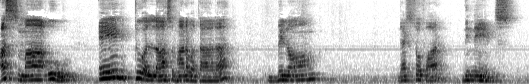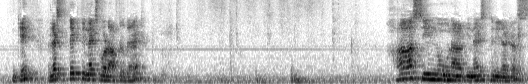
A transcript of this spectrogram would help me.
Asma'u and to Allah subhanahu wa ta'ala belong. That's so far the names. Okay? Let's take the next word after that hasinun are the next three letters.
